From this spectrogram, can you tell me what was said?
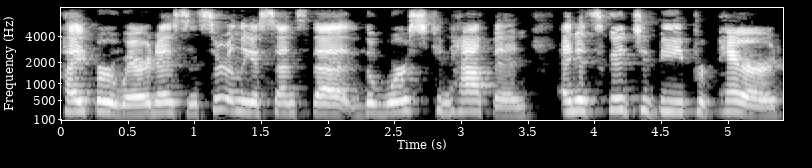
hyper awareness and certainly a sense that the worst can happen and it's good to be prepared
